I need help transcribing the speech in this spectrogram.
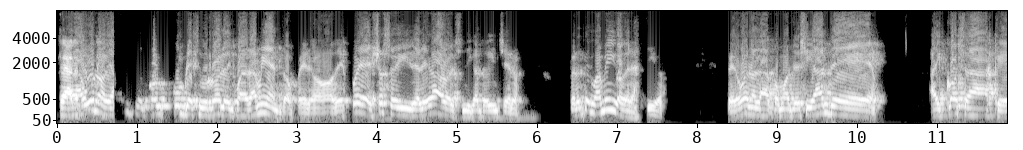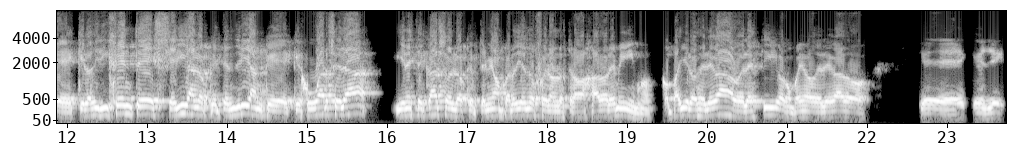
Cada uno cumple su rol de encuadramiento, pero después yo soy delegado del sindicato guinchero, pero tengo amigos de las tías. Pero bueno, la, como te decía antes, hay cosas que, los dirigentes serían los que tendrían que, jugársela y en este caso los que terminaron perdiendo fueron los trabajadores mismos, compañeros delegados de la estiva, compañeros delegados que, de,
